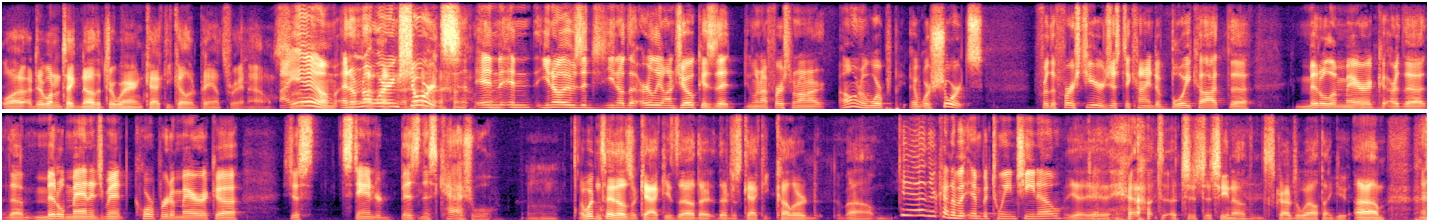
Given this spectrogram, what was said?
Well, I did want to take note that you're wearing khaki colored pants right now. I am, and I'm not wearing shorts. and and you know, it was a you know the early on joke is that when I first went on our own, I wore, I wore shorts for the first year just to kind of boycott the middle America mm-hmm. or the the middle management, corporate America, just standard business casual. I wouldn't say those are khakis though. They're they're just khaki colored. Uh, Yeah, they're kind of an in between chino. yeah, yeah, yeah. Ch- ch- Chino describes it well. Thank you. Um,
